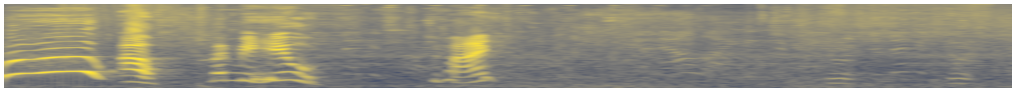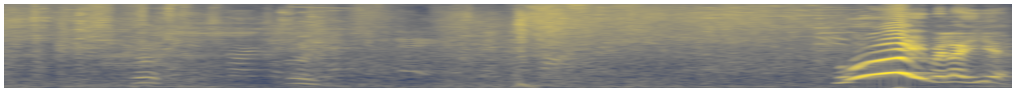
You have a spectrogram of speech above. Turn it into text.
วู้อ้าไม่มีฮิวชิบหายอืมอืมอืมอืมวุ้ยเป็นไรเฮีย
